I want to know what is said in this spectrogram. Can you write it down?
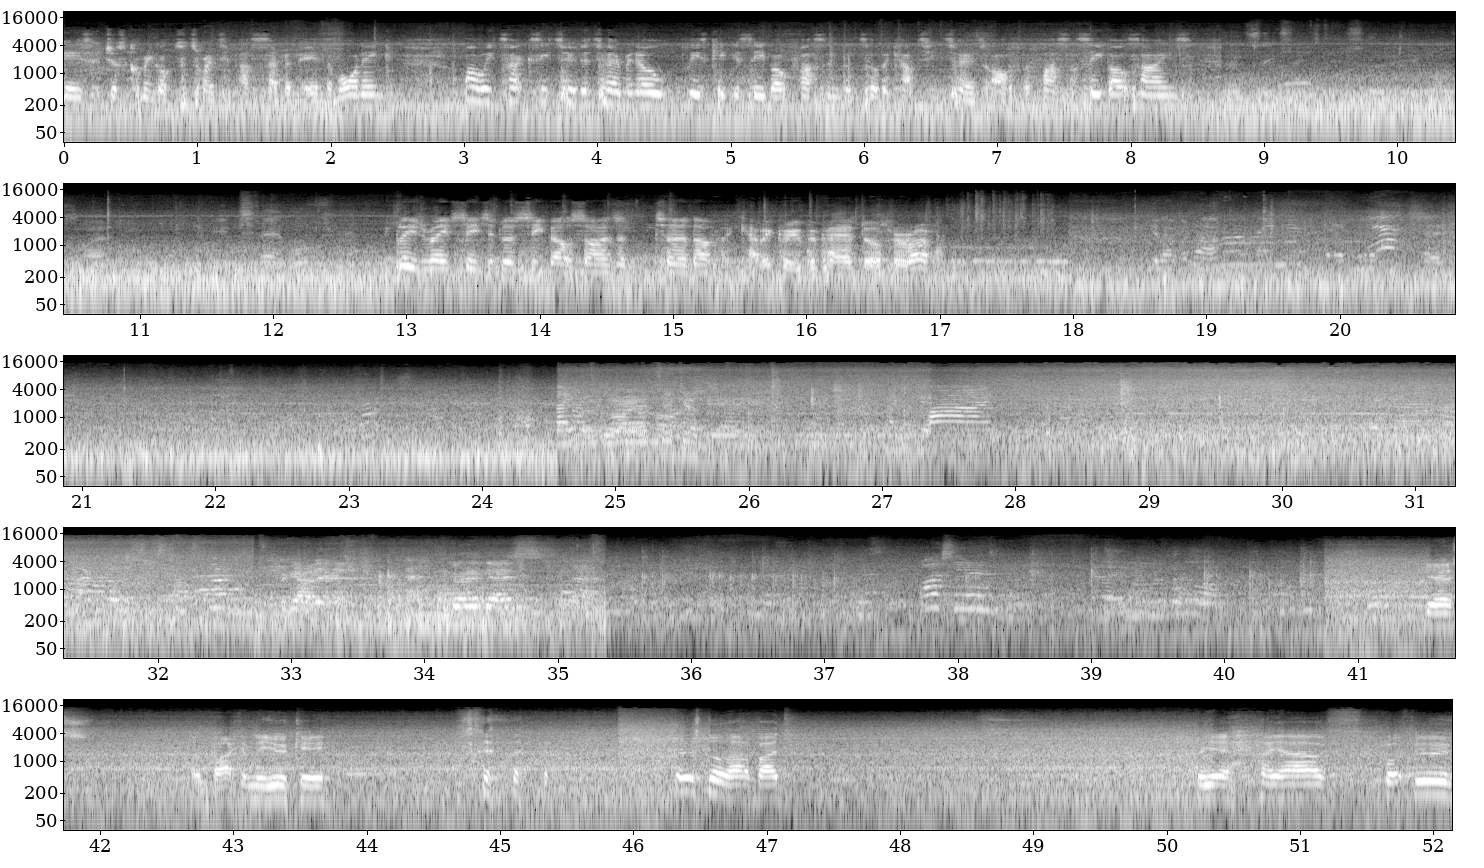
is just coming up to 20 past 7 in the morning. While we taxi to the terminal, please keep your seatbelt fastened until the captain turns off the fasten seatbelt signs. Please remain seated with seatbelt signs and turned off and cabin crew prepared doors for arrival. Bye. Forgot it. Go ahead, guys. Yes, I'm back in the UK. it's not that bad. But yeah, I have got through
